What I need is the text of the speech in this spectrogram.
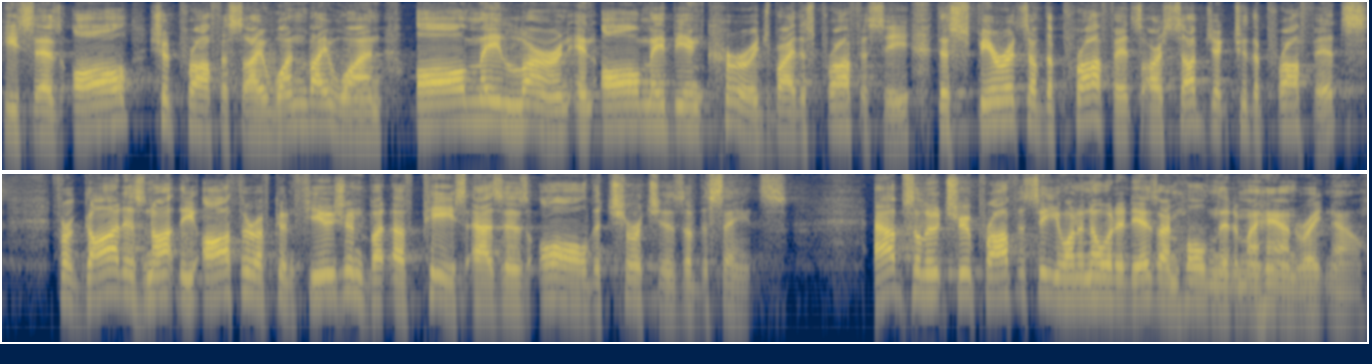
he says, All should prophesy one by one, all may learn, and all may be encouraged by this prophecy. The spirits of the prophets are subject to the prophets. For God is not the author of confusion, but of peace, as is all the churches of the saints. Absolute true prophecy, you want to know what it is? I'm holding it in my hand right now.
